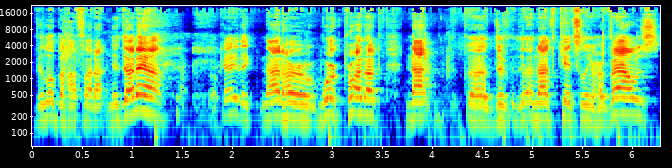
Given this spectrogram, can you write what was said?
velo b'hafarat nidareha. Okay, not her work product, not uh, not canceling her vows.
